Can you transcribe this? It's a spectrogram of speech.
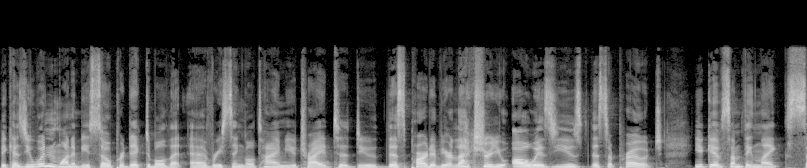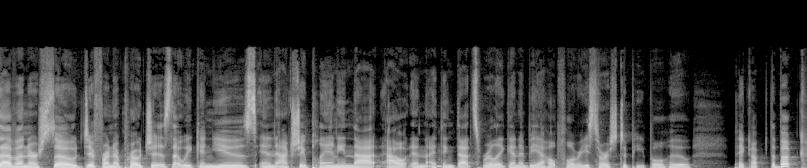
because you wouldn't want to be so predictable that every single time you tried to do this part of your lecture, you always used this approach. You give something like seven or so different approaches that we can use in actually planning that out. And I think that's really going to be a helpful resource to people who pick up the book.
